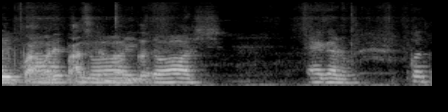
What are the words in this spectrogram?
রে সাত, বাবা রে আট, পাঁচটা নয়, লঙ্কা দশ এগারো। কত?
